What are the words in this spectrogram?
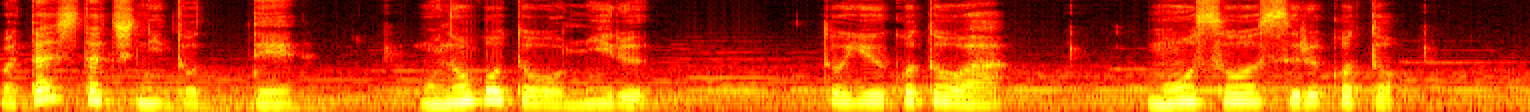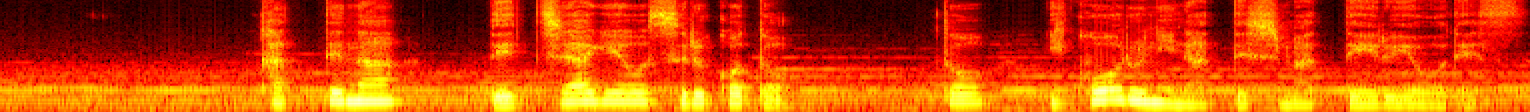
私たちにとって物事を見るということは妄想すること、勝手なでっち上げをすることとイコールになってしまっているようです。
